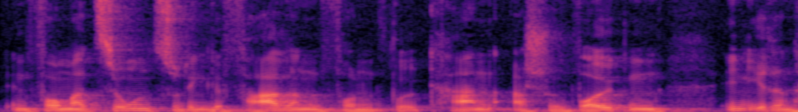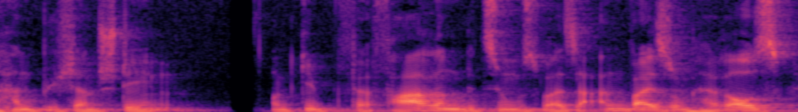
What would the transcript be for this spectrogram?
Informationen zu den Gefahren von Vulkanaschewolken in ihren Handbüchern stehen und gibt Verfahren bzw. Anweisungen heraus,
